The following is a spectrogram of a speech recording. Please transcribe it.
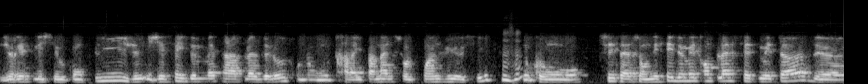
je réfléchis au conflit, j'essaye de me mettre à la place de l'autre. On, travaille pas mal sur le point de vue aussi. Mhm. Donc on, c'est ça, on essaye de mettre en place cette méthode euh,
